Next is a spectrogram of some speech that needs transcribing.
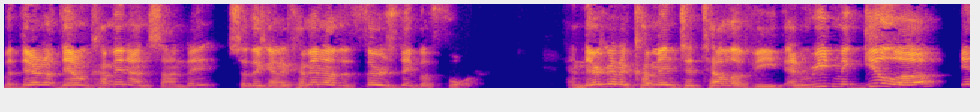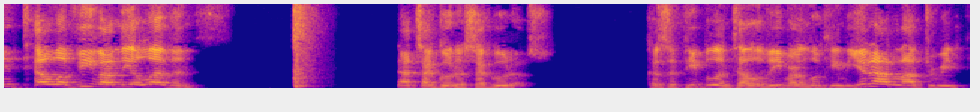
but they're not, they don't come in on Sunday, so they're going to come in on the Thursday before, and they're going to come into Tel Aviv and read Megillah in Tel Aviv on the 11th. That's agudos agudos, because the people in Tel Aviv are looking. You're not allowed to read.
